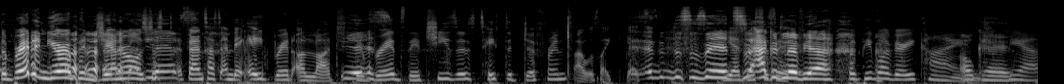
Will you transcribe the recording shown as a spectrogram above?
The bread in Europe in general is just Yes. fantastic, and they ate bread a lot. Their Yes. breads, their cheeses tasted different. I was like, yes. This is it. Yeah, this I is could it. live here. But people are very kind. Okay. Yeah.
